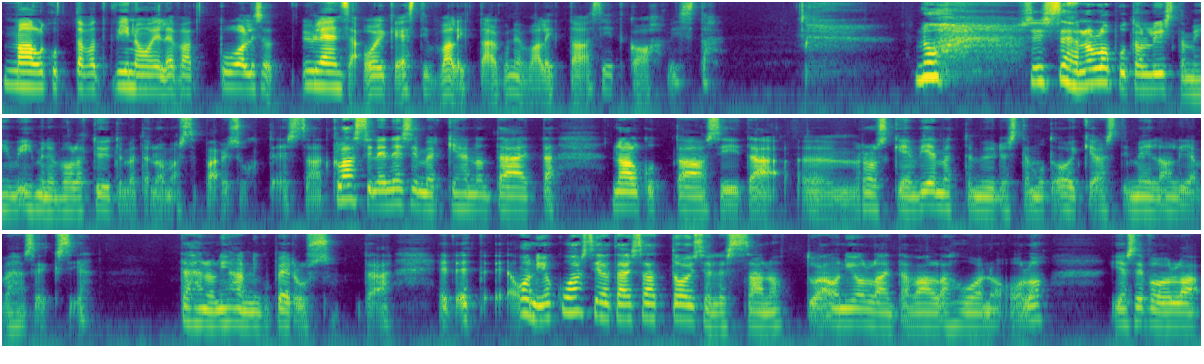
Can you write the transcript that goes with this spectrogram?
nalkuttavat, vinoilevat puolisot yleensä oikeasti valittaa, kun ne valittaa siitä kahvista? No, siis sehän on loputon lista, mihin ihminen voi olla tyytymätön omassa parisuhteessaan. Klassinen esimerkkihän on tämä, että nalkuttaa siitä roskien viemättömyydestä, mutta oikeasti meillä on liian vähän seksiä. Tähän on ihan niin kuin perus tämä. Et, et, on joku asia, jota ei saa toiselle sanottua, on jollain tavalla huono olo. Ja se voi olla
